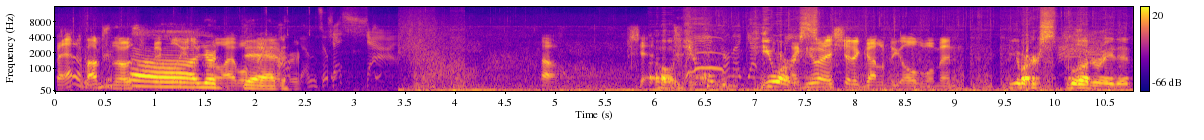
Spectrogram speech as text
Phantom Bomb's the most ah, fickly you're unreliable dead. thing ever. Welcome to Cheshire. Oh, shit. Oh, you, you are I knew I should have gone with the old woman. you are exploderated.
